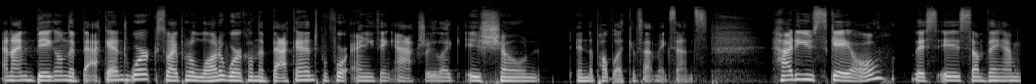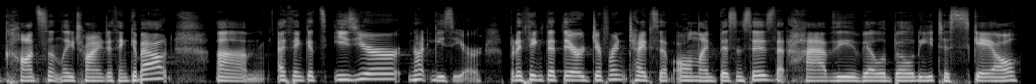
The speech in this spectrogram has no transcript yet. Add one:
And I'm big on the back end work. So I put a lot of work on the back end before anything actually like is shown in the public, if that makes sense. How do you scale? This is something I'm constantly trying to think about. Um, I think it's easier, not easier, but I think that there are different types of online businesses that have the availability to scale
